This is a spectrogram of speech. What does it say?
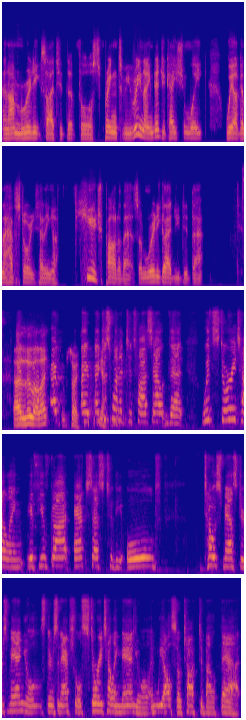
And I'm really excited that for spring to be renamed Education Week, we are going to have storytelling a huge part of that. So I'm really glad you did that. Uh, Lou, I like, I, sorry. I, I yeah. just wanted to toss out that with storytelling, if you've got access to the old Toastmasters manuals, there's an actual storytelling manual. And we also talked about that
